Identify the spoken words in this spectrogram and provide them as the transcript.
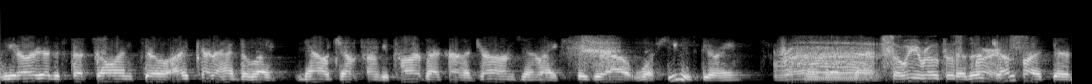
we had already had the stuff going, so I kind of had to like now jump from guitar back on the drums and like figure out what he was doing. Right. uh, so he wrote those so those parts. drum parts are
